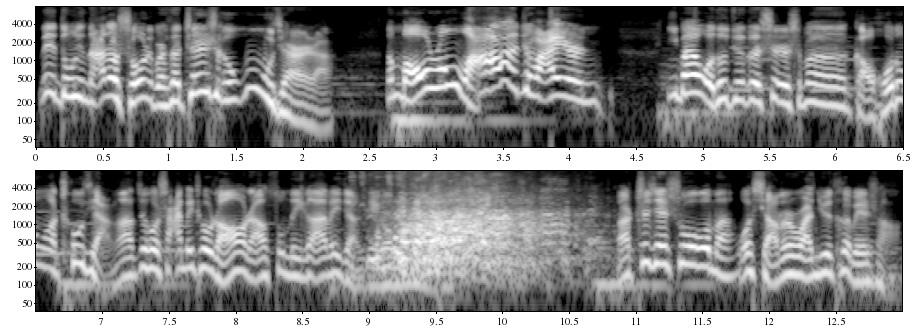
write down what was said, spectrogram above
那东西拿到手里边，它真是个物件啊。那毛绒娃娃这玩意儿，一般我都觉得是什么搞活动啊、抽奖啊，最后啥也没抽着，然后送的一个安慰奖给我。啊，之前说过吗？我小的时候玩具特别少，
